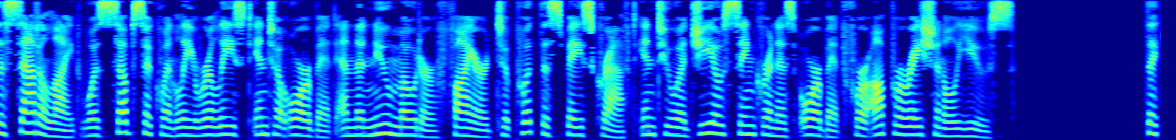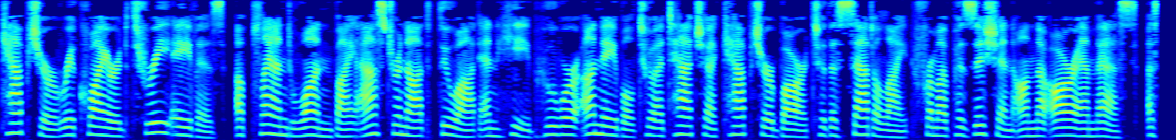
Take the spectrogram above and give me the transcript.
The satellite was subsequently released into orbit and the new motor fired to put the spacecraft into a geosynchronous orbit for operational use. The capture required three EVAs, a planned one by astronaut Thuot and Hieb who were unable to attach a capture bar to the satellite from a position on the RMS, a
